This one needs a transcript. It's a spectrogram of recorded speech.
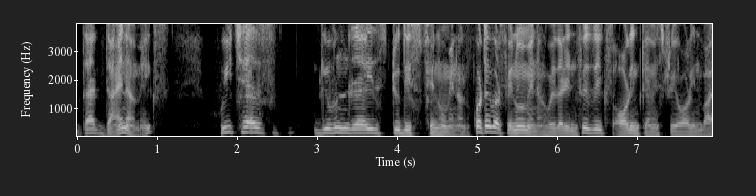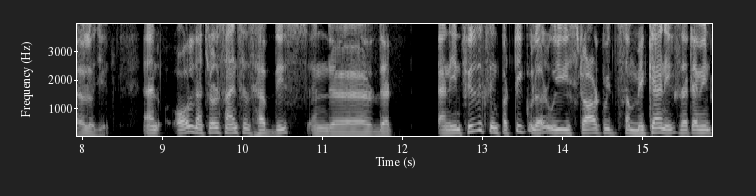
that dynamics which has given rise to this phenomenon, whatever phenomenon, whether in physics or in chemistry or in biology. And all natural sciences have this, and uh, that, and in physics in particular, we start with some mechanics that I mean,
